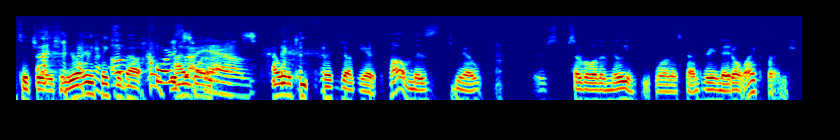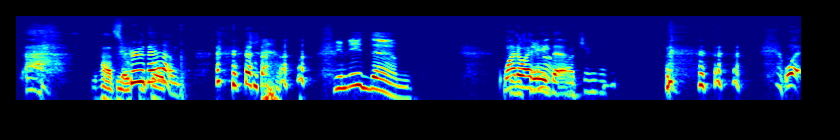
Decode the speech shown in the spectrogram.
situation. You're only thinking Of about course I I wanna- am. I want to keep Fringe on the air. The problem is, you know, there's several other million people in this country, and they don't like Fringe. You have no Screw people- them. you need them Why do I need not them? watching it- Well,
